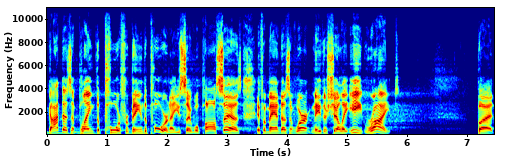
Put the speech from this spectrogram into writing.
God doesn't blame the poor for being the poor. Now you say, well, Paul says, if a man doesn't work, neither shall he eat. Right. But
